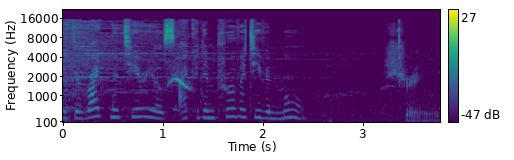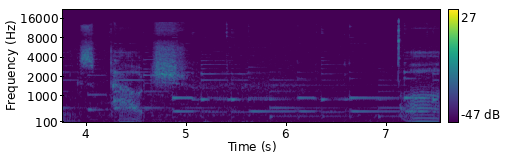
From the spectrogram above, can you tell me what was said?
With the right materials, I could improve it even more. Strings, pouch. Oh,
